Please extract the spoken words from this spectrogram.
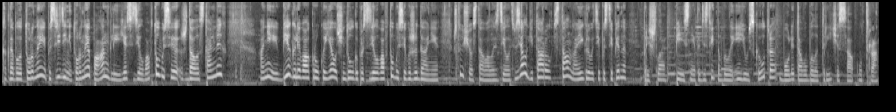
когда было турне, и посередине турне по Англии я сидел в автобусе, ждал остальных, они бегали вокруг, и я очень долго просидела в автобусе в ожидании. Что еще оставалось делать? Взял гитару, стал наигрывать, и постепенно пришла песня. Это действительно было июльское утро, более того, было 3 часа утра.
